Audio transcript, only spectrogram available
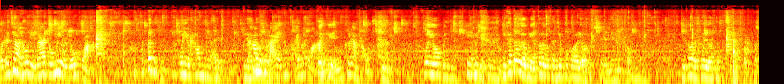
我这酱油里边都没有油花。荤油看不出来，看不出来，它白不刷的。对对，我搁两勺。嗯，荤油不，这也没吃。你看豆油饼，豆油它就不包油，它吃的你瞅。你告诉荤油，它瞅不出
